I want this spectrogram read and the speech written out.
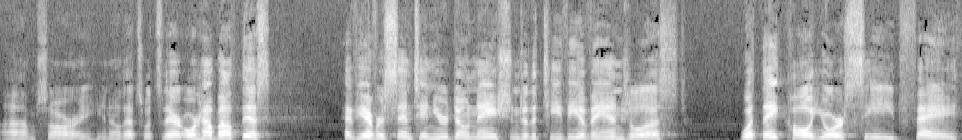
I'm sorry, you know, that's what's there. Or how about this? Have you ever sent in your donation to the TV evangelist, what they call your seed faith,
